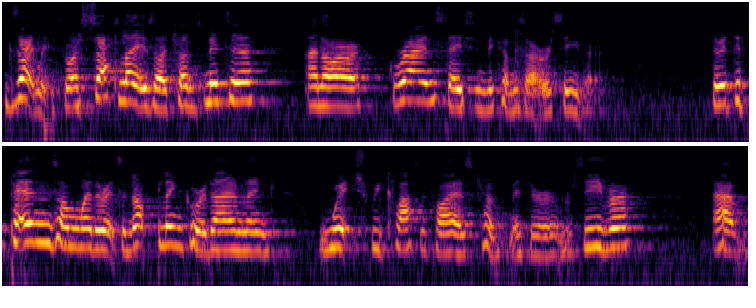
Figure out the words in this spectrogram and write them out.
Exactly. So our satellite is our transmitter, and our ground station becomes our receiver. So it depends on whether it's an uplink or a downlink, which we classify as transmitter and receiver. Um,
